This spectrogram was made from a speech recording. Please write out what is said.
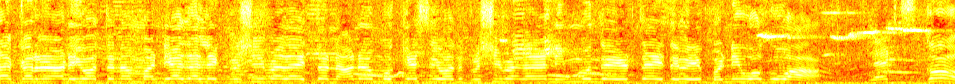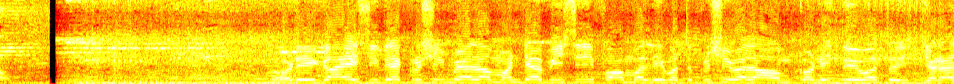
ನಮಸ್ಕಾರ ಕರುನಾಡು ಇವತ್ತು ನಮ್ಮ ಮಂಡ್ಯದಲ್ಲಿ ಕೃಷಿ ಮೇಳ ಇತ್ತು. ನಾನು ಮುಖ್ಯಸ್ಥಿ ಇವತ್ತು ಕೃಷಿ ಮೇಳ ನಿಮ್ಮ ಮುಂದೆ ಇಡ್ತಾ ಇದ್ದೀವಿ. ಬನ್ನಿ ಹೋಗುವ. ಲೆಟ್ಸ್ ಗೋ ನೋಡಿ ಗಾಯ್ಸ್ ಇದೇ ಕೃಷಿ ಮೇಳ. ಮಂಡ್ಯ ಬಿ ಸಿ ಫಾರ್ಮ್ ಅಲ್ಲಿ ಇವತ್ತು ಕೃಷಿ ಮೇಳ ಹಮ್ಮಿಕೊಂಡಿದ್ದು. ಇವತ್ತು ಜನ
